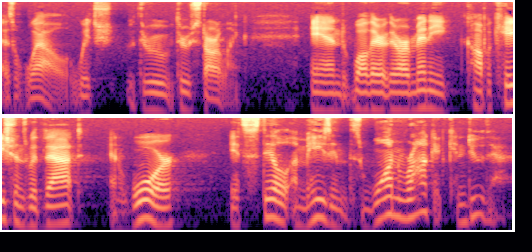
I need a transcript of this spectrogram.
as well, which through through Starlink. And while there there are many complications with that and war, it's still amazing that this one rocket can do that.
